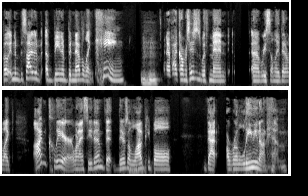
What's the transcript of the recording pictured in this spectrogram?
but in the side of, of being a benevolent king mm-hmm. and i've had conversations with men uh, recently that are like I'm clear when I see them that there's a lot of people that are leaning on him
